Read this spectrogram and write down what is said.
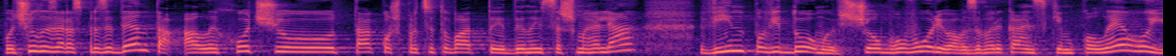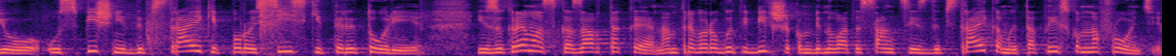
Почули зараз президента, але хочу також процитувати Дениса Шмигаля. Він повідомив, що обговорював з американським колегою успішні дипстрайки по російській території. І, зокрема, сказав таке: нам треба робити більше, комбінувати санкції з дипстрайками та тиском на фронті.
